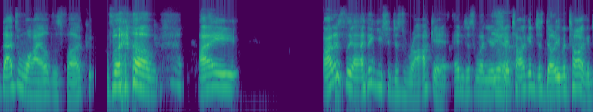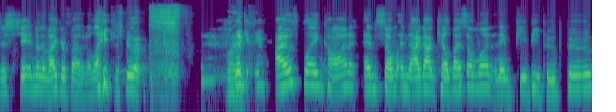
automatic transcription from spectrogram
That's wild as fuck. But um I honestly I think you should just rock it and just when you're Yeah. shit talking, just don't even talk and just shit into the microphone. Like Just be like, like, like, if I was playing COD and some and I got killed by someone named Pee Pee Poo Poo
